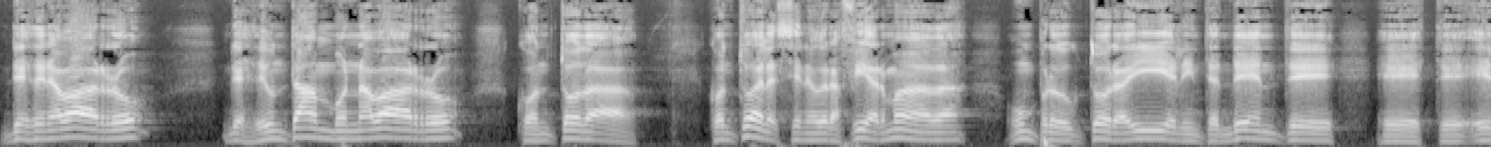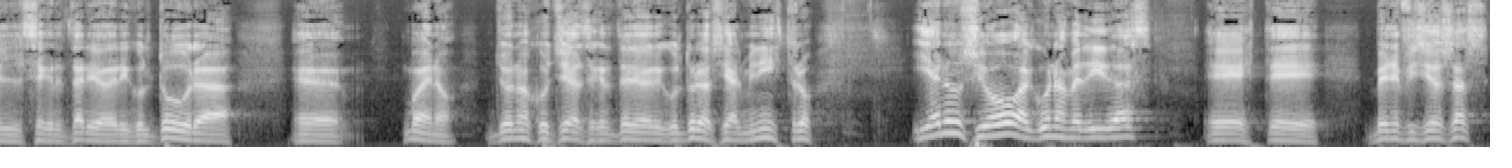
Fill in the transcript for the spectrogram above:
Desde Navarro, desde un tambo en Navarro, con toda, con toda la escenografía armada, un productor ahí, el intendente, este, el secretario de Agricultura, eh, bueno, yo no escuché al secretario de Agricultura, o al ministro, y anunció algunas medidas este, beneficiosas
